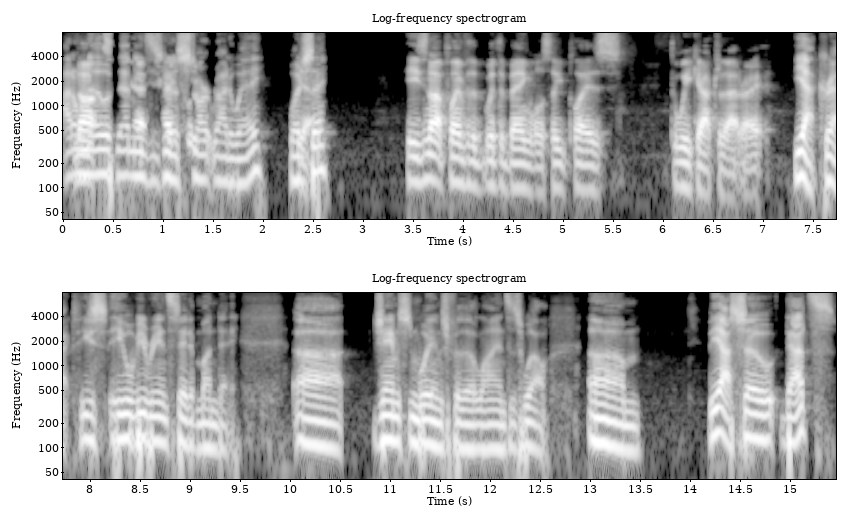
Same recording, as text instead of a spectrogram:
I don't Not- know if that means he's going to start right away. What'd Yeah. you say? He's not playing for the with the Bengals, so he plays the week after that, right? Yeah, correct. He's he will be reinstated Monday. Uh, Jameson Williams for the Lions as well. Um, yeah, so that's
